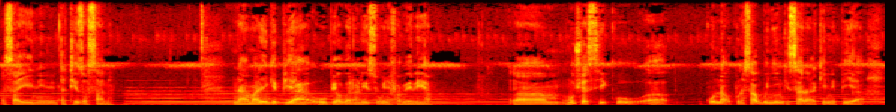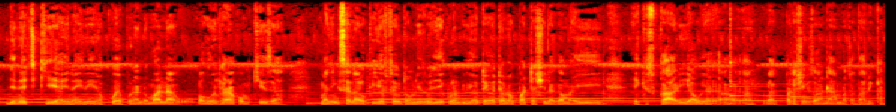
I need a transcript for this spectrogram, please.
sasa hii ni, tatizo sana. Na mara nyingi pia upya uganalisu kwenye familia. Um, mwisho wa siku uh, kuna kuna sababu nyingi sana lakini pia genetic inakuwepo ina, ina na ndio maana magonjwa yako mkiza mara nyingi sana ukija hospitali utaulizwa je kuna ndugu yote yote wanaopata shida kama hii ya kisukari au ya, ya, ya, ya kupata shinikizo la damu na kadhalika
